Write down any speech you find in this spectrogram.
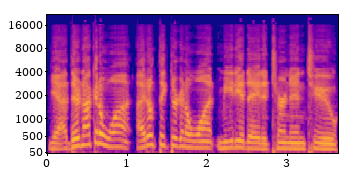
Yeah, they're not going to want. I don't think they're going to want media day to turn into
